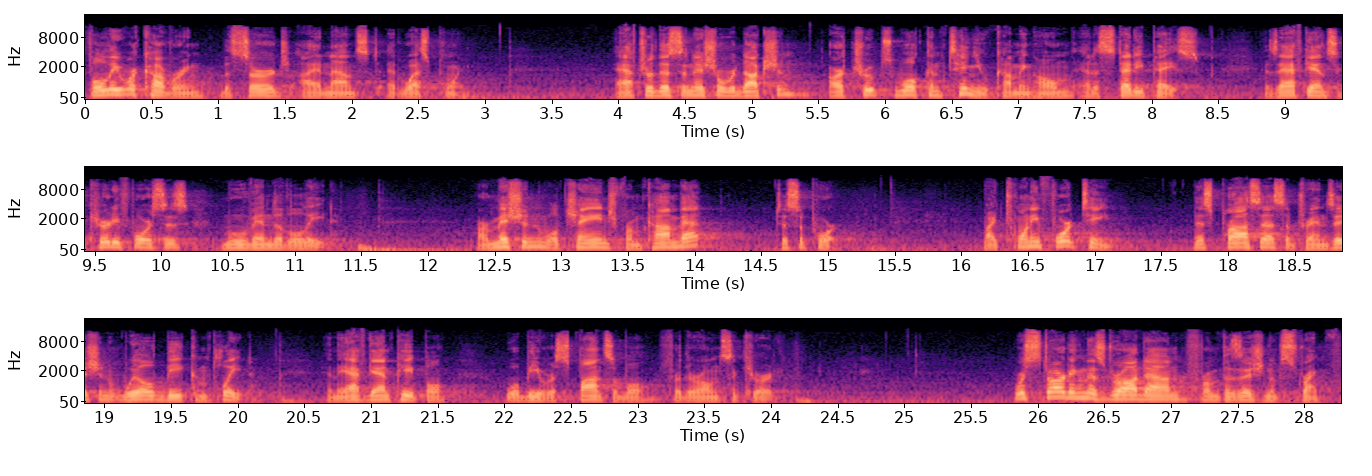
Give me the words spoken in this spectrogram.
fully recovering the surge I announced at West Point. After this initial reduction, our troops will continue coming home at a steady pace as Afghan security forces move into the lead. Our mission will change from combat to support. By 2014, this process of transition will be complete, and the Afghan people will be responsible for their own security. We're starting this drawdown from a position of strength.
